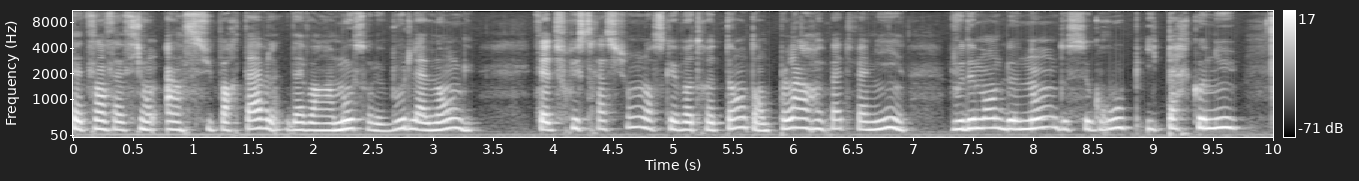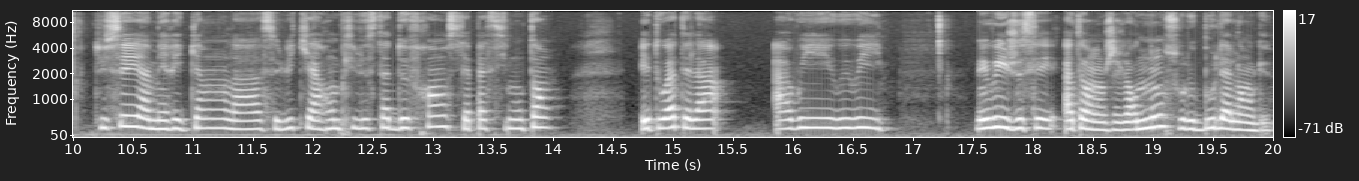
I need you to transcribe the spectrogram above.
cette sensation insupportable d'avoir un mot sur le bout de la langue? Cette frustration lorsque votre tante, en plein repas de famille, vous demande le nom de ce groupe hyper connu Tu sais, américain, là, celui qui a rempli le Stade de France il n'y a pas si longtemps. Et toi, t'es là Ah oui, oui, oui. Mais oui, je sais. Attends, j'ai leur nom sur le bout de la langue.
